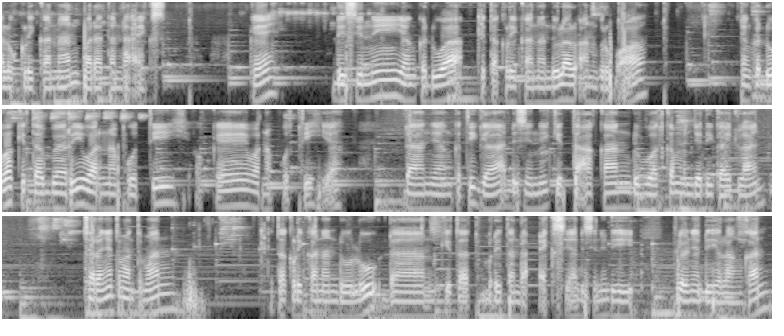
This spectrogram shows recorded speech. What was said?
Lalu klik kanan pada tanda X. Oke di sini yang kedua kita klik kanan dulu lalu ungroup all. Yang kedua kita beri warna putih. Oke warna putih ya dan yang ketiga di sini kita akan dibuatkan menjadi guideline. Caranya teman-teman kita klik kanan dulu dan kita beri tanda X ya. Di sini di filenya dihilangkan.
